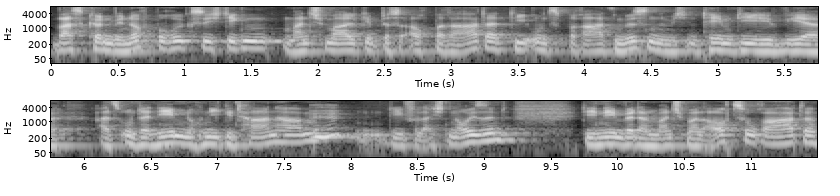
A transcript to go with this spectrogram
was können wir noch berücksichtigen. Manchmal gibt es auch Berater, die uns beraten müssen, nämlich in Themen, die wir als Unternehmen noch nie getan haben, mhm. die vielleicht neu sind. Die nehmen wir dann manchmal auch zu Rate.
